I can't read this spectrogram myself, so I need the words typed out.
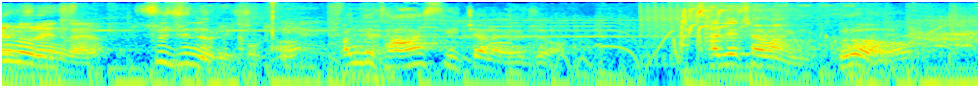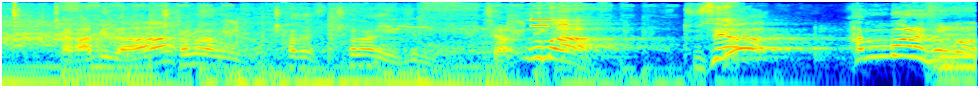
와인을 노래인가요? 수주 노래죠. 근데 다 할 수 있잖아요, 그죠? 사제 천왕입니까? 그럼. 자 갑니다. 천왕, 천- 천왕이지 뭐. 자 음악 주세요. 한 번에 성공!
